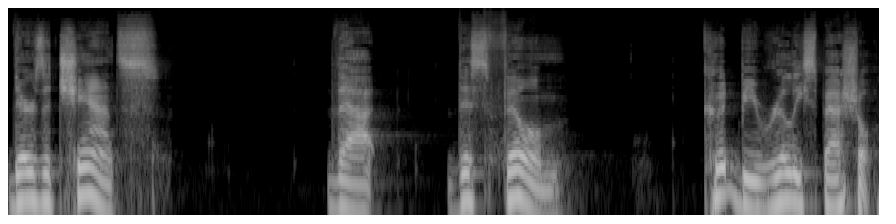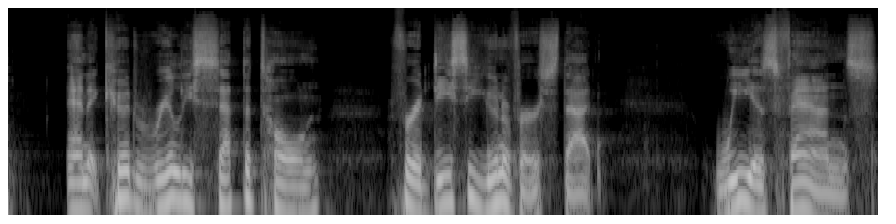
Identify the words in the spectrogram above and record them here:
there's a chance that this film could be really special and it could really set the tone for a DC universe that we as fans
